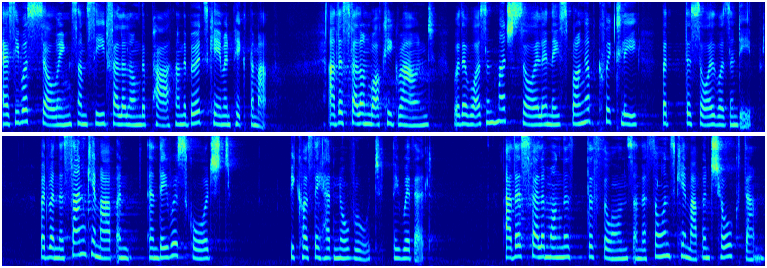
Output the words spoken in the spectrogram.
As he was sowing, some seed fell along the path, and the birds came and picked them up. Others fell on rocky ground where there wasn't much soil, and they sprung up quickly, but the soil wasn't deep. But when the sun came up and, and they were scorched because they had no root, they withered. Others fell among the, the thorns, and the thorns came up and choked them.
